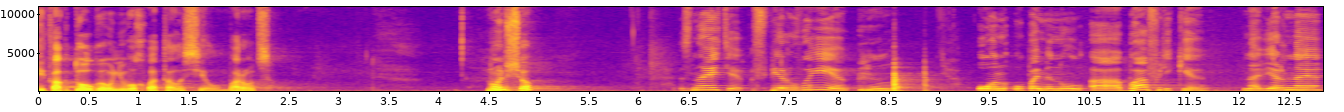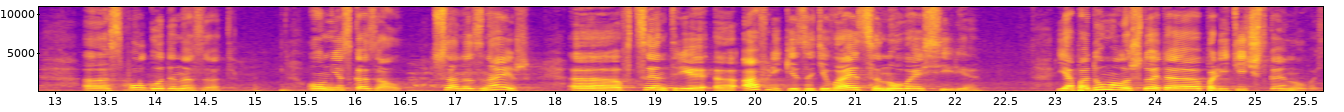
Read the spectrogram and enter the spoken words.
и как долго у него хватало сил бороться. Ну и все. Знаете, впервые он упомянул об Африке, наверное, э, с полгода назад. Он мне сказал, Сана, знаешь, э, в центре э, Африки затевается новая Сирия. Я подумала, что это политическая новость.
